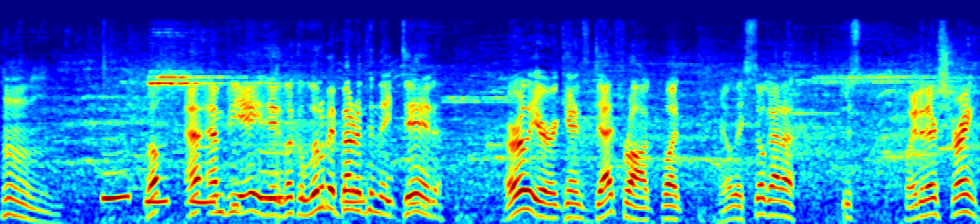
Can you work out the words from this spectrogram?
Hmm. Well, MVA they look a little bit better than they did earlier against Dead Frog, but you know they still gotta just play to their strengths.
